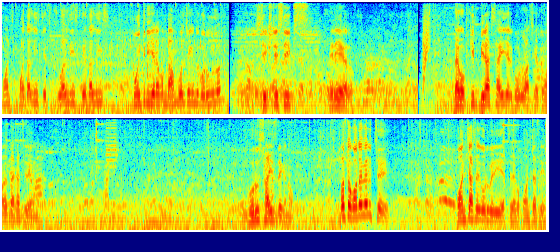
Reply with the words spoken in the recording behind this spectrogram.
পঞ্চ- পঁয়তাল্লিশ চুয়াল্লিশ তেতাল্লিশ পঁয়ত্রিশ এরকম দাম বলছে কিন্তু গরুগুলোর। সিক্সটি সিক্স বেরিয়ে গেল। দেখো কি বিরাট সাইজের গরু আজকে তোমাদের দেখাচ্ছি দেখে নাও। গরুর সাইজ দেখে নাও। ও তো কত বেরোচ্ছে? পঞ্চাশের গরু বেরিয়ে যাচ্ছে দেখো পঞ্চাশের।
